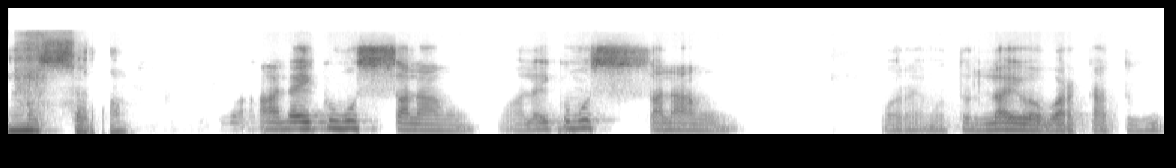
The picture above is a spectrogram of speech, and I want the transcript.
Musalam. Alaikumus salamu. Alaikumus salamu. Wa rahmatullahi wa barakatuhu.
